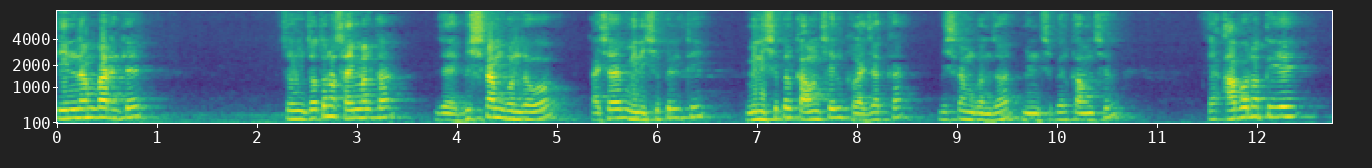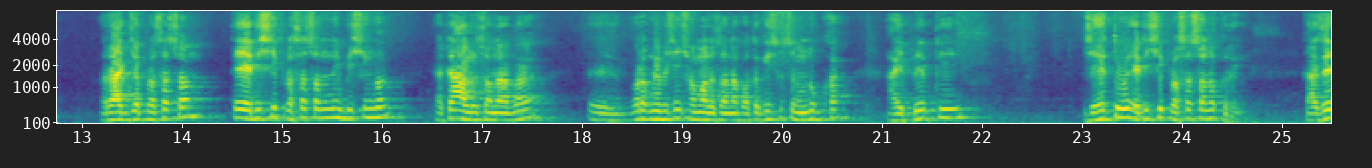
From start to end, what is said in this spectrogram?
তিন নাম্বার হিনকে जों যতন সাইমানকা যে বিশ্রামগঞ্জ ও কাইসা মিউনিসিপ্যালিটি মিউনিসিপ্যাল কাউন্সিল খাইজাক্কা বিশ্রামগঞ্জ মিউনিসিপ্যাল কাউন্সিল আবনতিয়ে রাজ্য প্রশাসন, তে এডিসি প্রশাসন নি বিসিঙ্গ একটা আলোচনা বা বরকনি বিসিং সমালোচনা কত কিছু जों नुखा আইপিএফটি যেহেতু এডিসি প্রশাসন করে কাজে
